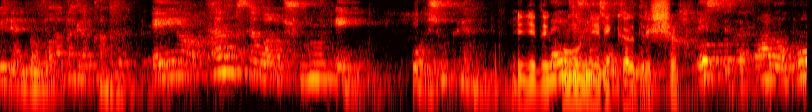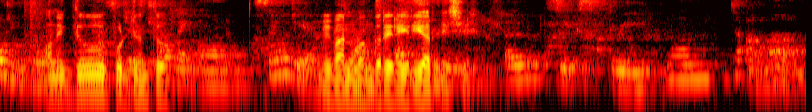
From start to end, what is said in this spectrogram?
إلى البوابة رقم A 25 A وشكرا এই যে দেখুন এদিককার দৃশ্য অনেক দূর পর্যন্ত বিমানবন্দরের এরিয়া রয়েছে 0631 to Arman.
